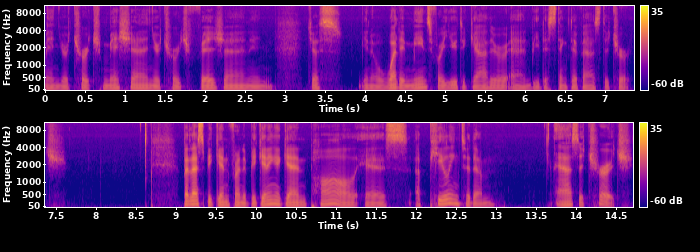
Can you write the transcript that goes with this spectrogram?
in your church mission, your church vision, and just you know, what it means for you to gather and be distinctive as the church. But let's begin from the beginning again. Paul is appealing to them as a church.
